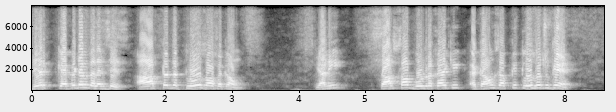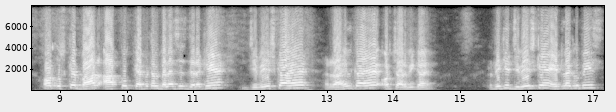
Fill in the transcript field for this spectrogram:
their capital balances after the close of account यानी साफ़ साफ़ बोल रखा है कि अकाउंट्स आपके क्लोज हो चुके हैं और उसके बाद आपको कैपिटल बैलेंसेज दे रखे हैं। जिवेश का है, राहिल का है और चारवी का है। तो देखिए, जिवेश के हैं एट लाख रुपीस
